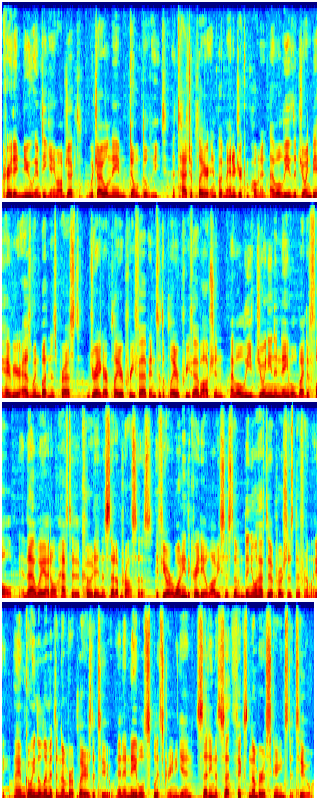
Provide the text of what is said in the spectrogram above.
Create a new empty game object, which I will name don't delete. Attach a player input manager component. I will leave the join behavior as when button is pressed, drag our player prefab into the player prefab option. I will leave joining enabled by default, and that way I don't have to code in the setup process. If you are wanting to create a lobby system, then you'll have to approach this differently. I am going to limit the number of players to 2, and enable split screen again, setting the set fixed number of screens to 2.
